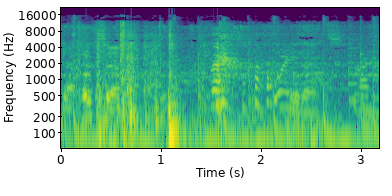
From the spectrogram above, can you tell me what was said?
Yeah, hook set. Running.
